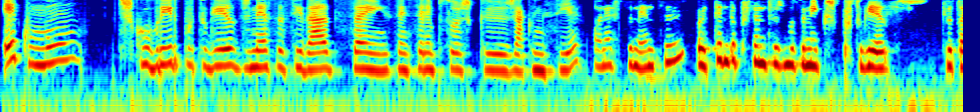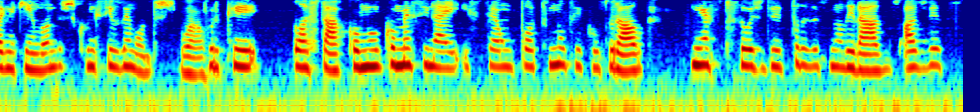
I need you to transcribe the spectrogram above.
É comum descobrir portugueses nessa cidade sem, sem serem pessoas que já conhecia? Honestamente, 80% dos meus amigos portugueses que eu tenho aqui em Londres, conheci-os em Londres. Uau! Porque, lá está, como, como mencionei, isto é um pote multicultural, conhece pessoas de todas as nacionalidades, às vezes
